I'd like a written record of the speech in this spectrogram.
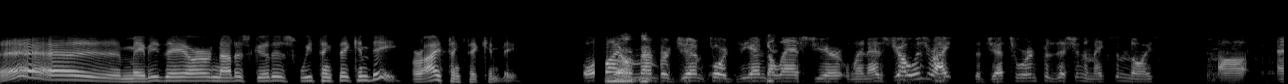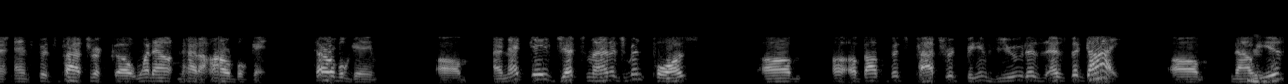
eh, maybe they are not as good as we think they can be, or I think they can be. All I remember, Jim, towards the end of last year, when, as Joe is right, the Jets were in position to make some noise, uh, and, and Fitzpatrick uh, went out and had a horrible game, terrible game. Um, and that gave Jets management pause um, uh, about Fitzpatrick being viewed as as the guy. Um, now he is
